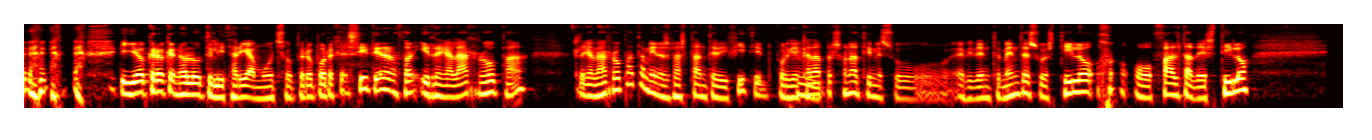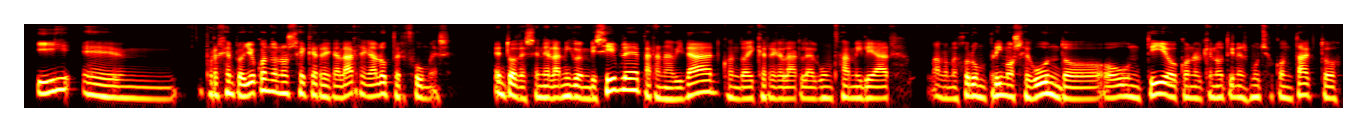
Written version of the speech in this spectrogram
y yo creo que no lo utilizaría mucho, pero por ejemplo, sí, tienes razón. Y regalar ropa, regalar ropa también es bastante difícil, porque mm. cada persona tiene su, evidentemente, su estilo o, falta de estilo. Y, em, por ejemplo, yo cuando no sé qué regalar, regalo perfumes. Entonces, en el amigo invisible, para Navidad, cuando hay que regalarle a algún familiar, a lo mejor un primo segundo o un tío con el que no tienes mucho contacto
